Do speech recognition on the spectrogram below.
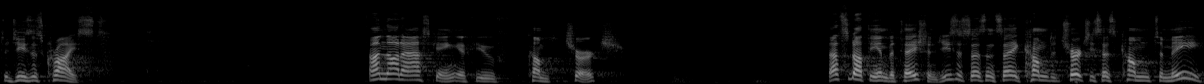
to Jesus Christ. I'm not asking if you've come to church. That's not the invitation. Jesus doesn't say, Come to church. He says, Come to me.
